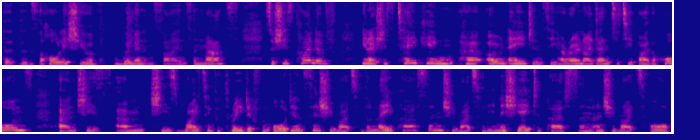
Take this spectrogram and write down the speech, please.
the, there's the whole issue of women in science and maths. So she's kind of you know she's taking her own agency, her own identity by the horns, and she's um, she's writing for three different audiences. She writes for the layperson, she writes for the initiated person, and she writes for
